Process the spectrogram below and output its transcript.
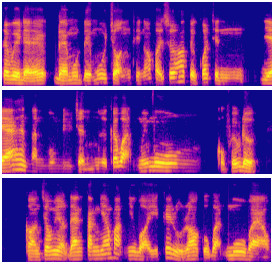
tại vì để để một điểm mua chuẩn thì nó phải xuất phát từ quá trình giá hình thành vùng điều chỉnh rồi các bạn mới mua cổ phiếu được còn trong việc đang tăng giá mạnh như vậy, cái rủi ro của bạn mua vào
